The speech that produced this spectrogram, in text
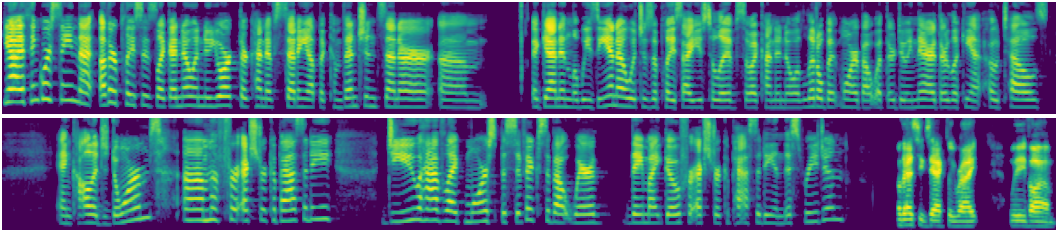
Yeah, I think we're seeing that other places, like I know in New York, they're kind of setting up a convention center. Um, again, in Louisiana, which is a place I used to live, so I kind of know a little bit more about what they're doing there. They're looking at hotels and college dorms um, for extra capacity. Do you have like more specifics about where they might go for extra capacity in this region? Well, that's exactly right. We've um,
